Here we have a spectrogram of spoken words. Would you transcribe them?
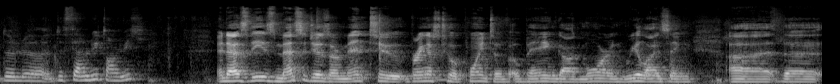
de, le, de faire lutte en lui. And as these messages are meant to bring us to a point of obeying God more and realizing uh, the,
